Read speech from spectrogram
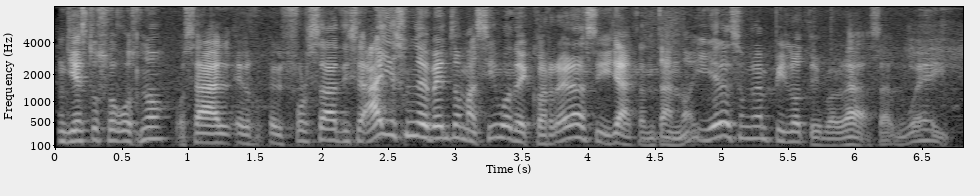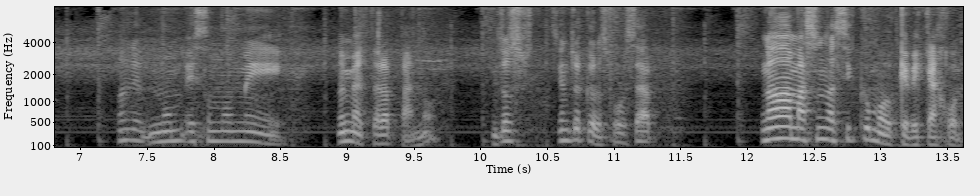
Y estos juegos no, o sea, el, Forza dice, ay, es un evento masivo de carreras y ya, tan, ¿no? Y eres un gran piloto y verdad, o sea, güey, eso no me, no me atrapa, ¿no? Entonces siento que los Forza nada más son así como que de cajón.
